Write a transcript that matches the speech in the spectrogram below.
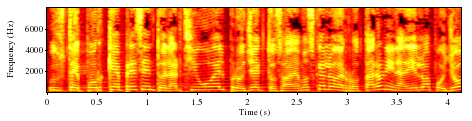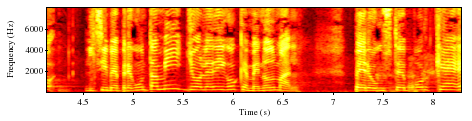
¿Usted por qué presentó el archivo del proyecto? Sabemos que lo derrotaron y nadie lo apoyó. Si me pregunta a mí, yo le digo que menos mal. Pero usted, ¿por qué,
